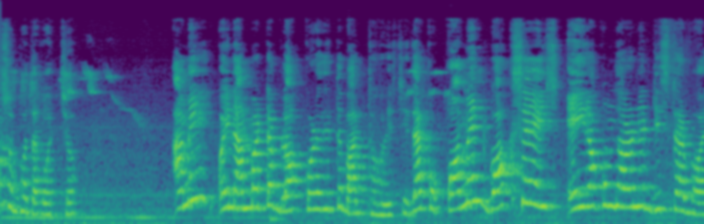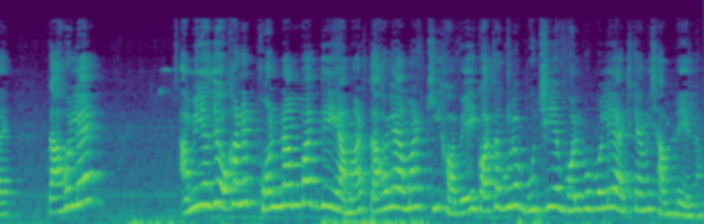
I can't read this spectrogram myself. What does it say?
অসভ্যতা করছ? আমি ওই নাম্বারটা ব্লক করে দিতে বাধ্য হয়েছি। দেখো কমেন্ট বক্সে এই রকম ধরনের ডিস্টার্ব হয়। তাহলে আমি যদি ওখানে ফোন নাম্বার দিই আমার, তাহলে আমার কি হবে? এই কথাগুলো বুঝিয়ে বলব বলে আজকে আমি সামনে এলাম।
